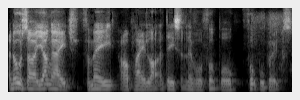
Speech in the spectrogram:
And also, a young age for me, I'll play like a decent level of football. Football boots.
